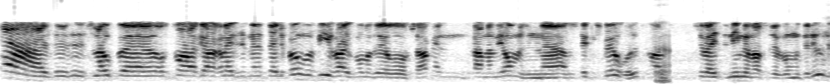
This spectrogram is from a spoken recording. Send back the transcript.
Ja, ze, ze lopen eh, op 12 jaar geleden met een telefoon voor 400, 500 euro op zak en gaan ermee om als een, eh, als een stukje speelgoed. Want ze weten niet meer wat ze ervoor moeten doen.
